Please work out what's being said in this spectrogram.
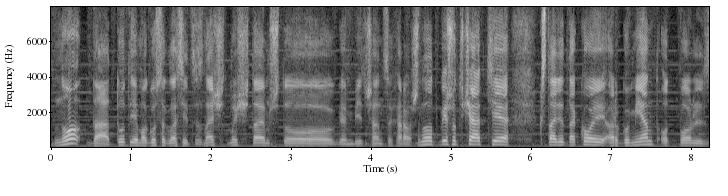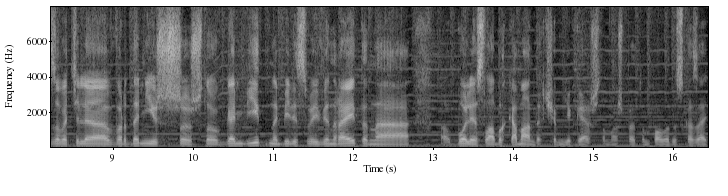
Но, да, тут я могу согласиться. Значит, мы считаем, что Гамбит шансы хорошие. Ну, вот пишут в чате, кстати, такой аргумент от пользователя Варданиш, что Гамбит набили свои winrate ы на а, более слабых командах, чем EG. Что можешь по этому поводу сказать?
